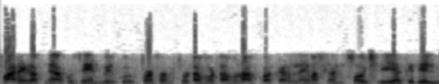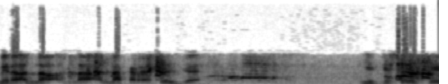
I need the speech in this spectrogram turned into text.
فارغ اپنے آپ کو ذہن بالکل تھوڑا سا چھوٹا موٹا مناسبہ کر لیں، مثلا سوچ لیا کہ دل میرا اللہ اللہ اللہ کر رہا ہے، دل جو ہے۔ یہ چیز سوچ کے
